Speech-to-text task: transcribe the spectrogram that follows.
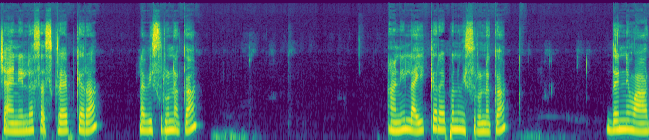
चॅनेलला सबस्क्राईब करा ला विसरू नका. आणि लाईक कराय पण विसरू नका. धन्यवाद.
